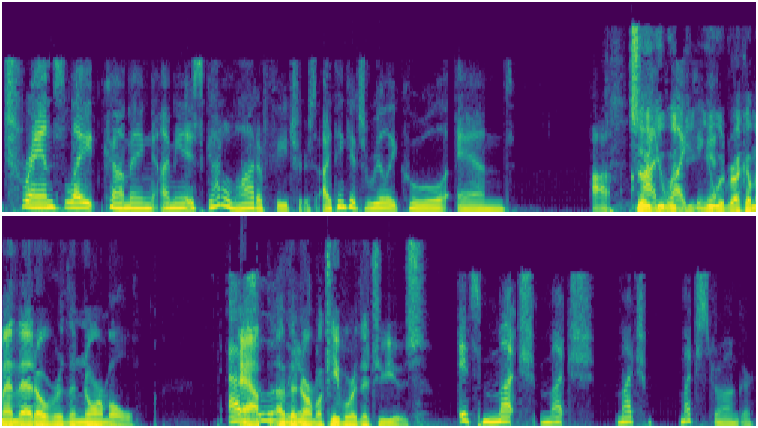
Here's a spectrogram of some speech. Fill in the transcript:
Translate coming. I mean, it's got a lot of features. I think it's really cool, and uh, So I'm you would you it. would recommend that over the normal Absolutely. app, uh, the normal keyboard that you use. It's much, much, much, much stronger.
